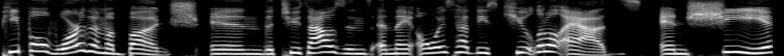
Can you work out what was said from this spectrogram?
people wore them a bunch in the 2000s, and they always had these cute little ads. And she,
